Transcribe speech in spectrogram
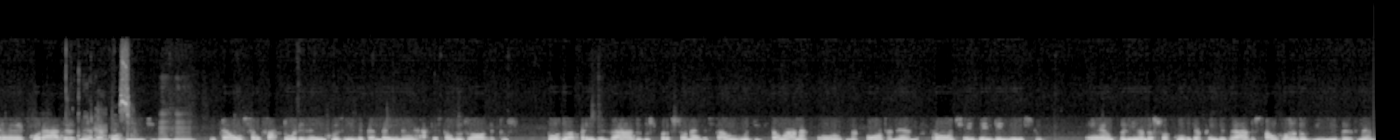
é, curadas, né, da Covid. Uhum. Então, são fatores, aí, inclusive também né, a questão dos óbitos, todo o aprendizado dos profissionais de saúde que estão lá na, na ponta, né, no front, aí, desde o início, é, ampliando a sua curva de aprendizado, salvando vidas, né?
